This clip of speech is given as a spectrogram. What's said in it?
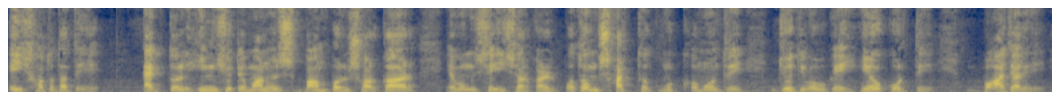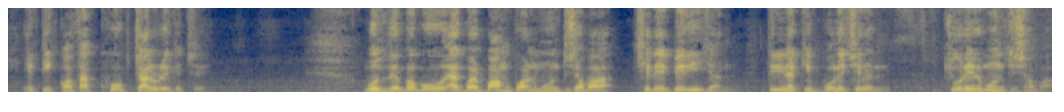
এই সততাতে একদল হিংসুটে মানুষ, বামপন সরকার এবং সেই সরকারের প্রথম সার্থক মুখ্যমন্ত্রী জ্যোতিবাবুকে হেয় করতে বাজারে একটি কথা খুব চালু রেখেছে। বুদ্ধদেববাবু একবার বামফ্রন্ট মন্ত্রিসভা ছেড়ে বেরিয়ে যান। তিনি নাকি বলেছিলেন, চোরের মন্ত্রিসভা।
